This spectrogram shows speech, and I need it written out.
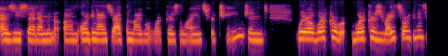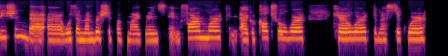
as you said, I'm an um, organizer at the Migrant Workers Alliance for Change, and we're a worker workers' rights organization that, uh, with a membership of migrants in farm work and agricultural work, care work, domestic work,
